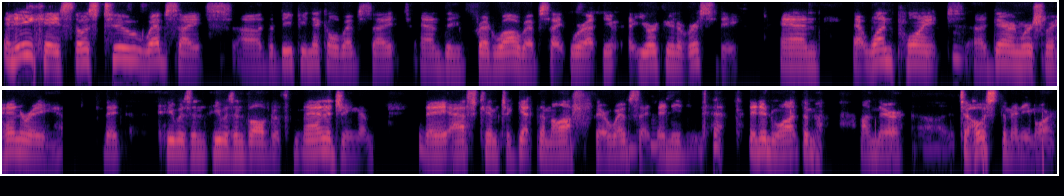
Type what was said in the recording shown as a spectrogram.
in any case, those two websites, uh, the BP Nichol website and the Fred Wah website, were at, at York University. And at one point, uh, Darren Wershler Henry, they, he was in, he was involved with managing them. They asked him to get them off their website. Mm-hmm. They need they didn't want them on their uh, to host them anymore.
